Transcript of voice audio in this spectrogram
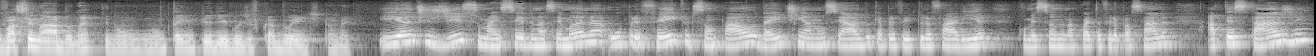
vacinado, né? Que não, não tem perigo de ficar doente também. E antes disso, mais cedo na semana, o prefeito de São Paulo daí tinha anunciado que a prefeitura faria, começando na quarta-feira passada, a testagem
